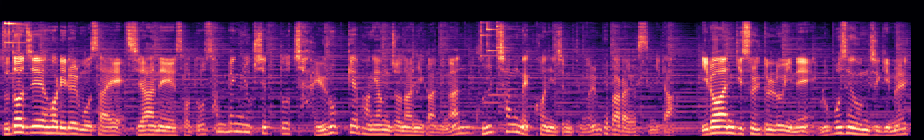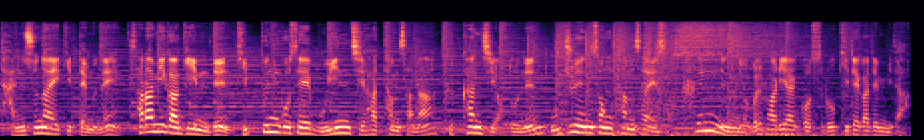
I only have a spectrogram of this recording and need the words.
두더지의 허리를 모사해 지하내에서도 360도 자유롭게 방향 전환이 가능한 굴착 메커니즘 등을 개발하였습니다. 이러한 기술들로 인해 로봇의 움직임을 단순화했기 때문에 사람이 가기 힘든 깊은 곳의 무인 지하 탐사나 극한 지역 또는 우주 행성 탐사에서 큰 능력을 발휘할 것으로 기대가 됩니다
